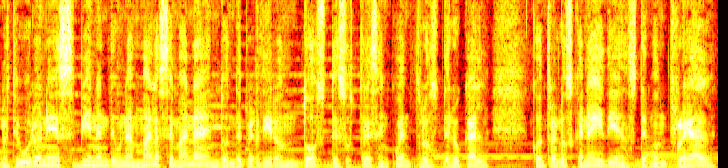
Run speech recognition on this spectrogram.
Los tiburones vienen de una mala semana en donde perdieron dos de sus tres encuentros de local contra los Canadiens de Montreal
